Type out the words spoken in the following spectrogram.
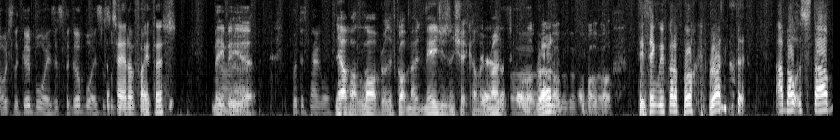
Oh, it's the good boys. It's the good boys. This will Let's be a say I good don't fight this. Maybe, Uh, yeah. Put this tag away. They have a lot, bro. They've got mount mages and shit coming. Yeah, Run. let's go, go, Run. Go, go, go, go. They think we've got a book. Run. I'm out of stamp.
